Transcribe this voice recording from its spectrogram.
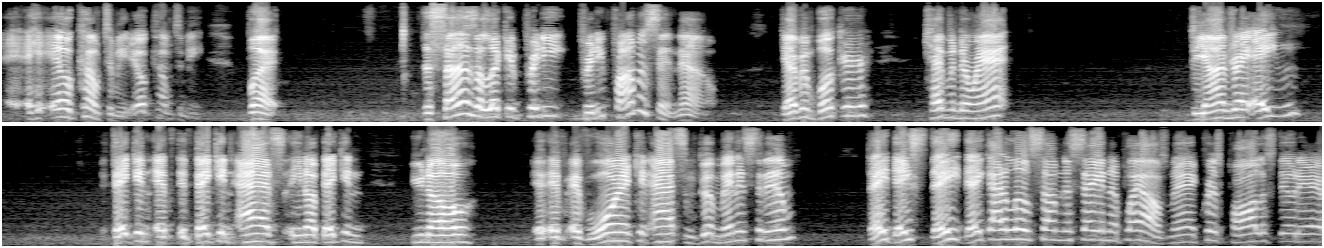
It- it'll come to me it'll come to me. But the Suns are looking pretty pretty promising now. Devin Booker Kevin Durant DeAndre Ayton, if they can if, if they can add you know if they can you know if if Warren can add some good minutes to them, they they they they got a little something to say in the playoffs, man. Chris Paul is still there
